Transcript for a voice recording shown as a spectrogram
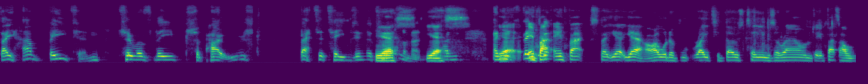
they have beaten two of the supposed better teams in the Yes. tournament. Yes. And, and yeah. In fact, that- in fact, that yeah, yeah, I would have rated those teams around. In fact, I'll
